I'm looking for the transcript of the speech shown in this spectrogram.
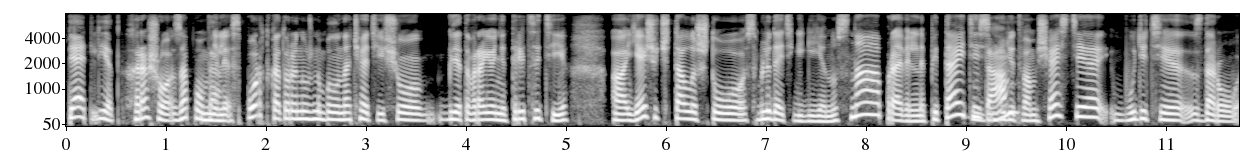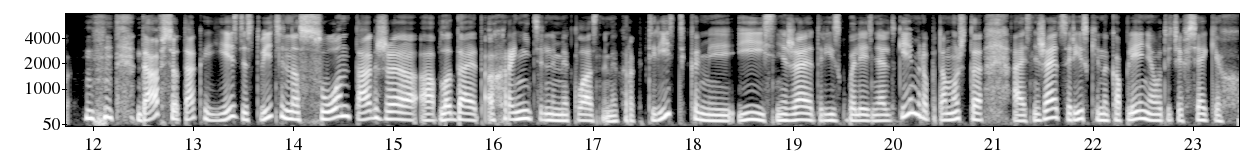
Пять лет. Хорошо, запомнили. Да. Спорт, который нужно было начать еще где-то в районе 30. А я еще читала, что соблюдайте гигиену сна, правильно питайтесь, да. будет вам счастье, будете здоровы. Да, все так и есть. Действительно, сон также обладает охранительными классными характеристиками и снижает риск болезни Альцгеймера, потому что а, снижаются риски накопления вот этих всяких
